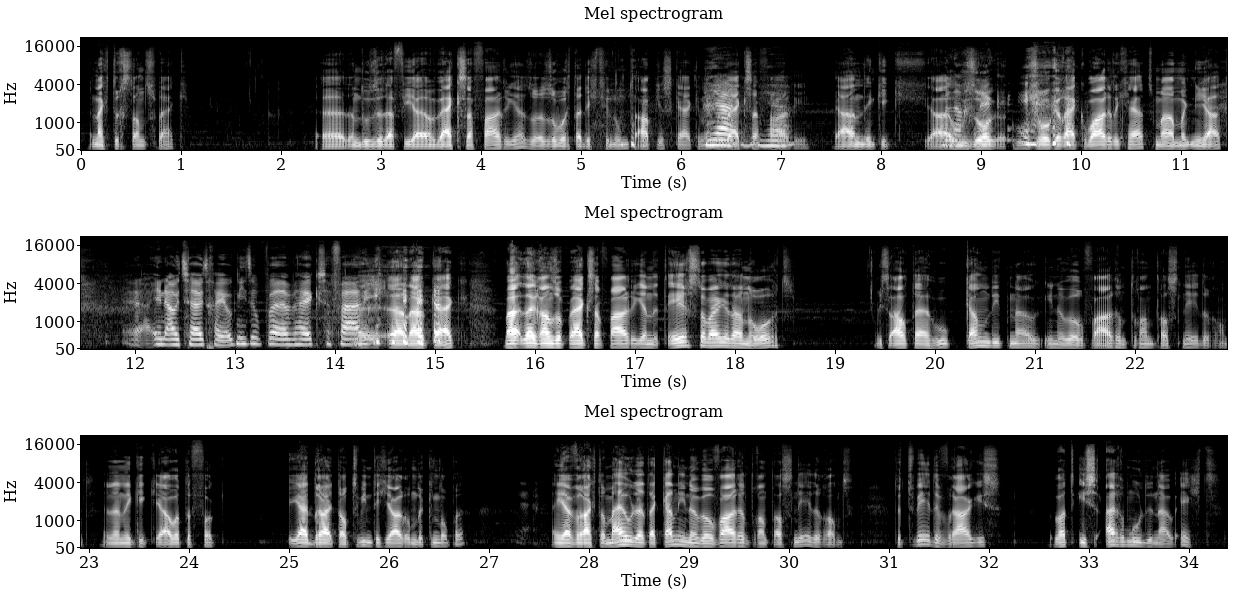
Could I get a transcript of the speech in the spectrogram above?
een achterstandswijk. Uh, dan doen ze dat via een wijksafari, zo, zo, wordt dat echt genoemd. Aapjes kijken naar ja, de wijksafari. Ja. ja, dan denk ik, ja, hoezo, hoezo gelijkwaardigheid, maar maakt niet uit. In Oud-Zuid ga je ook niet op uh, wijksafari. ja, nou kijk. Maar dan gaan ze op wijksafari en het eerste wat je dan hoort, is altijd hoe kan dit nou in een welvarend land als Nederland? En dan denk ik, ja, what the fuck. Jij draait al twintig jaar om de knoppen. En jij vraagt aan mij hoe dat, dat kan in een welvarend land als Nederland. De tweede vraag is, wat is armoede nou echt?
